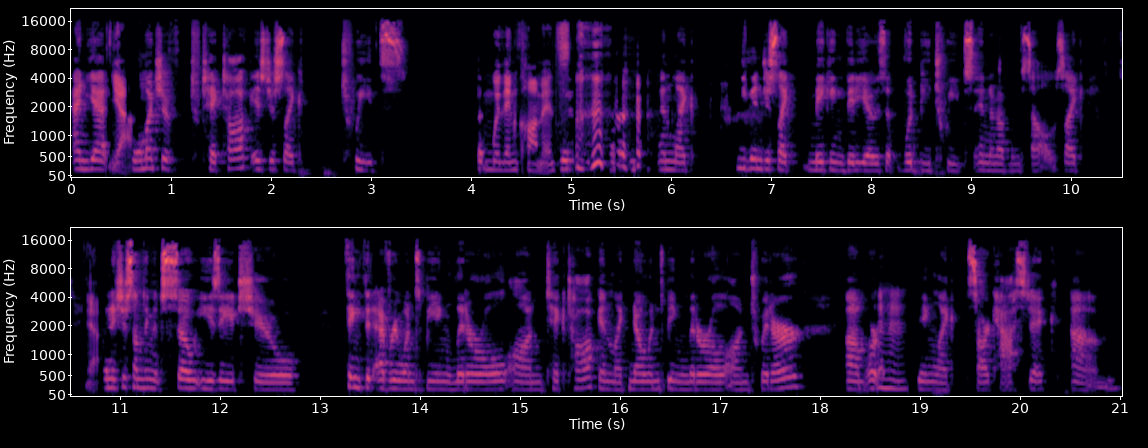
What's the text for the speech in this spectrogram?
and yet yeah. so much of tiktok is just like tweets within comments and like even just like making videos that would be tweets in and of themselves like yeah and it's just something that's so easy to think that everyone's being literal on TikTok and like no one's being literal on Twitter um, or mm-hmm. being like sarcastic. Um,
